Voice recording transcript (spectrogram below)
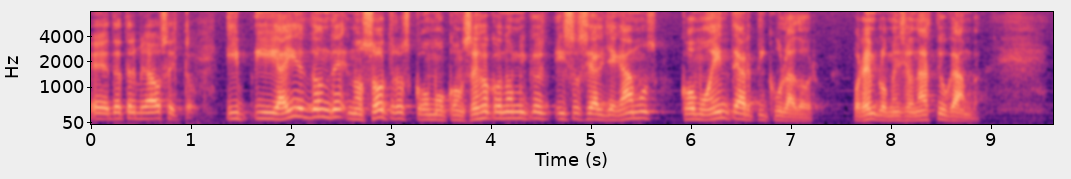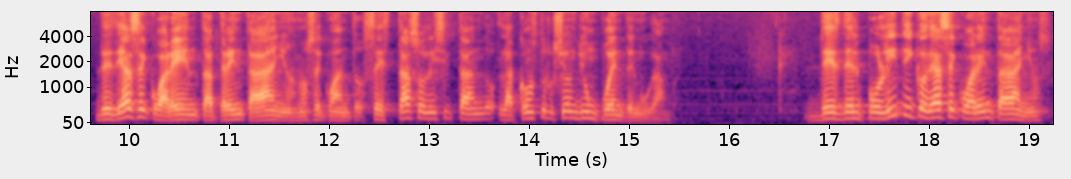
eh, determinado sector. Y, y ahí es donde nosotros, como Consejo Económico y Social, llegamos como ente articulador. Por ejemplo, mencionaste Ugamba. Desde hace 40, 30 años, no sé cuánto, se está solicitando la construcción de un puente en Ugamba. Desde el político de hace 40 años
